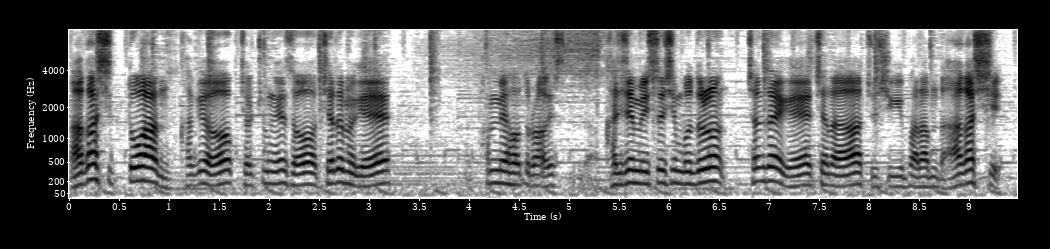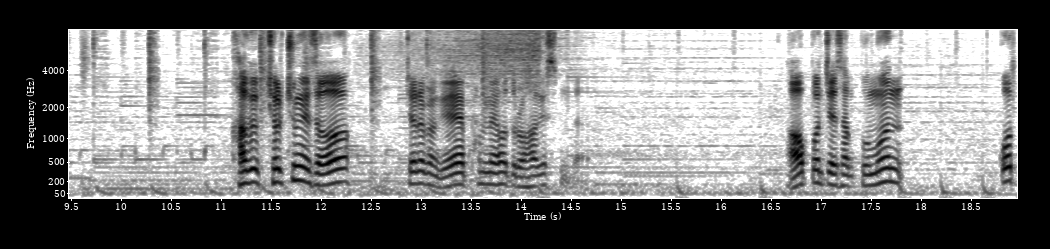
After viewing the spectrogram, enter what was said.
아가씨 또한 가격 절충해서 저렴하게 판매하도록 하겠습니다. 관심 있으신 분들은 천사에게 전화 주시기 바랍니다. 아가씨 가격 절충해서 저렴하게 판매하도록 하겠습니다. 아홉 번째 상품은 꽃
